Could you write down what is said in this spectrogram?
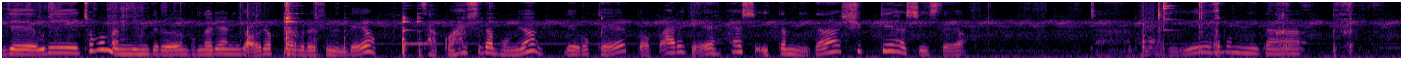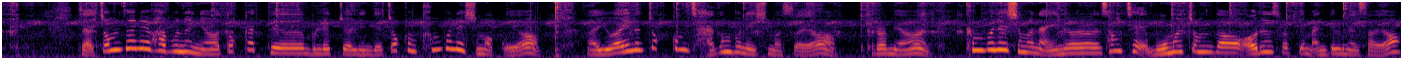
이제 우리 초보 맘님들은 분갈이 하는 게 어렵다 그러시는데요. 자꾸 하시다 보면 네, 이렇게 또 빠르게 할 수 있답니다. 쉽게 할 수 있어요. 자, 분갈이 해봅니다. 자, 좀 전에 화분은요, 똑같은 블랙주얼리인데 조금 큰 분에 심었고요. 아, 이 아이는 조금 작은 분에 심었어요. 그러면 큰 분에 심은 아이는 성체, 몸을 좀 더 어른스럽게 만들면서요.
